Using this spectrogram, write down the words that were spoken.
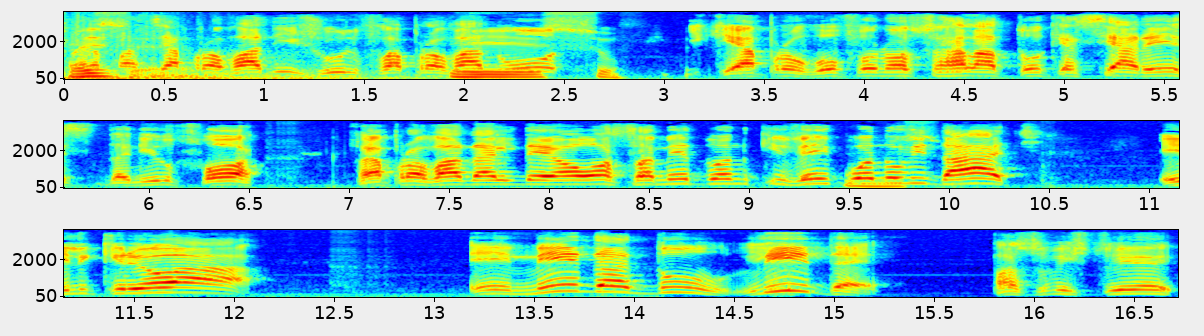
Pois Era para ser aprovado em julho, foi aprovado Isso. ontem. E quem aprovou foi o nosso relator, que é cearense, Danilo Forte. Foi aprovado a LDO, o orçamento do ano que vem, com a novidade. Ele criou a emenda do líder para substituir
